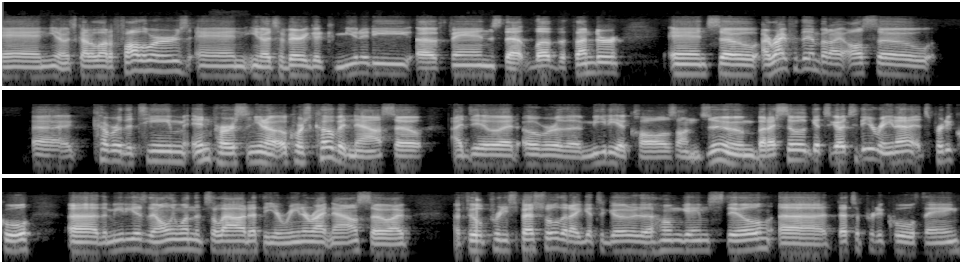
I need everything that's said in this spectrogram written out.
and you know it's got a lot of followers and you know it's a very good community of fans that love the thunder. And so i write for them but i also uh, cover the team in person you know of course covid now so i do it over the media calls on zoom but i still get to go to the arena. It's pretty cool. Uh, the media is the only one that's allowed at the arena right now so i I feel pretty special that I get to go to the home games still. Uh, that's a pretty cool thing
